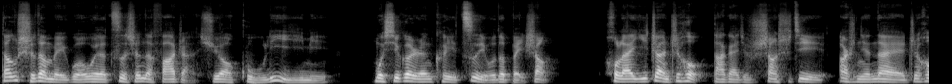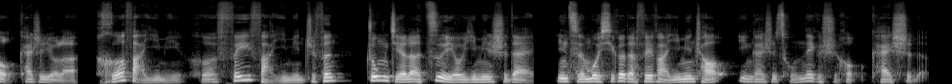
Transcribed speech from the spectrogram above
当时的美国为了自身的发展，需要鼓励移民，墨西哥人可以自由的北上。后来一战之后，大概就是上世纪二十年代之后，开始有了合法移民和非法移民之分，终结了自由移民时代。因此，墨西哥的非法移民潮应该是从那个时候开始的。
